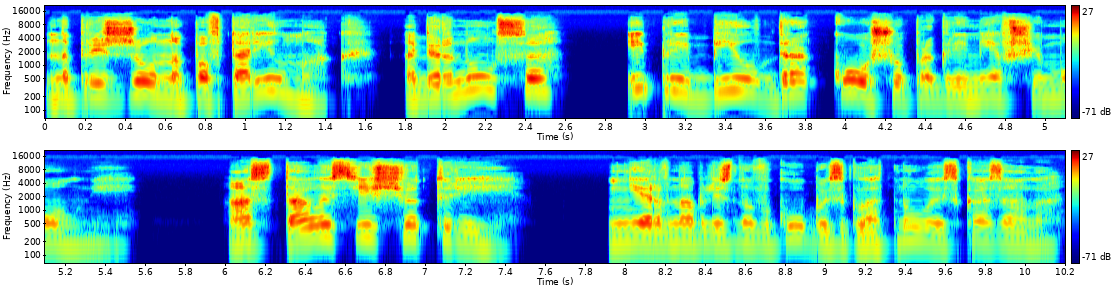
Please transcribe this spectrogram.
Напряженно повторил маг, обернулся и прибил дракошу, прогремевшей молнией. Осталось еще три. Нервно облизнув губы, сглотнула и сказала.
